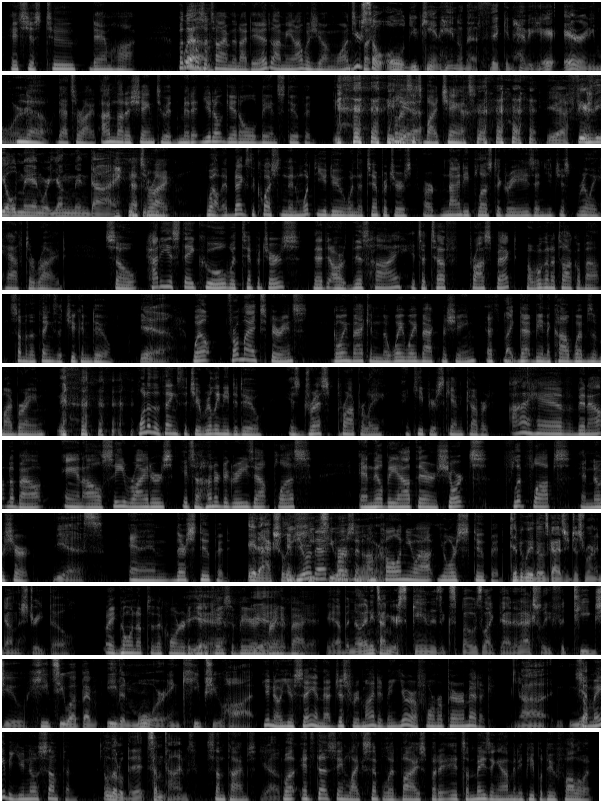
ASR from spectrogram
It's just too damn hot. But there was a time that I did. I mean, I was young once. You're so old, you can't handle that thick and heavy air, air anymore. No, that's right. I'm not ashamed to admit it. You don't get old being stupid. Unless it's by chance. Yeah, fear the old man where young men die. That's right. Well, it begs the question then what do you do when the temperatures are 90 plus degrees and you just really have to ride? So, how do you stay cool with temperatures that are this high? It's a tough prospect, but we're going to talk about some of the things that you can do. yeah. Well, from my experience, going back in the way, way back machine, that, Like- that being the cobwebs of my brain, one of the things that you really need to do is dress properly and keep your skin covered. I have been out and about and I'll see riders, it's 100 degrees out plus, and they'll be out there in shorts, flip flops, and no shirt. Yes. And they're stupid. It actually If you're that you person, I'm calling you out. You're stupid. Typically, those guys are just running down the street, though. Like going up to the corner to get a case of beer and bring it back. Yeah. yeah, but no, anytime your skin is exposed like that, it actually fatigues you, heats you up ev- even more, and keeps you hot. You know, you saying that just reminded me you're a former paramedic. Uh, So maybe you know something a little bit sometimes. sometimes. Yep. Well, it does seem like simple advice, but it's amazing how many people do follow it.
